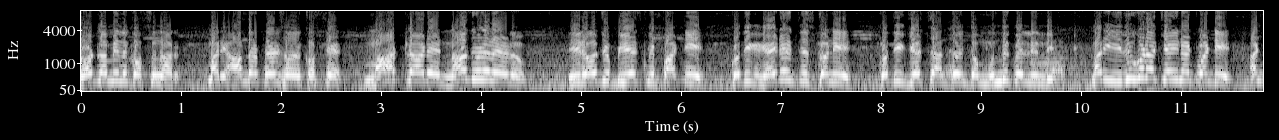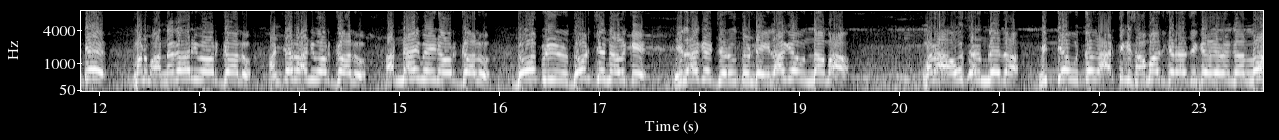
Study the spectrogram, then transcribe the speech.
రోడ్ల మీదకి వస్తున్నారు. మరి ఆంధ్రప్రదేశ్ వస్తే మాట్లాడే నాదుడు లేడు. ఈరోజు బీఎస్పీ పార్టీ కొద్దిగా గైడెన్స్ తీసుకొని కొద్దిగా చేస్తే అంతో ఇంత ముందుకు వెళ్ళింది. మరి ఇది కూడా చేయనటువంటి అంటే మనం అన్నగారి వర్గాలు అంటరాని వర్గాలు అన్యాయమైన వర్గాలు దోపిడీలు దౌర్జన్యాలకి ఇలాగే జరుగుతుంటే ఇలాగే ఉందామా? మన అవసరం లేదా? విద్య ఉద్యోగ ఆర్థిక సామాజిక రాజకీయ రంగాల్లో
